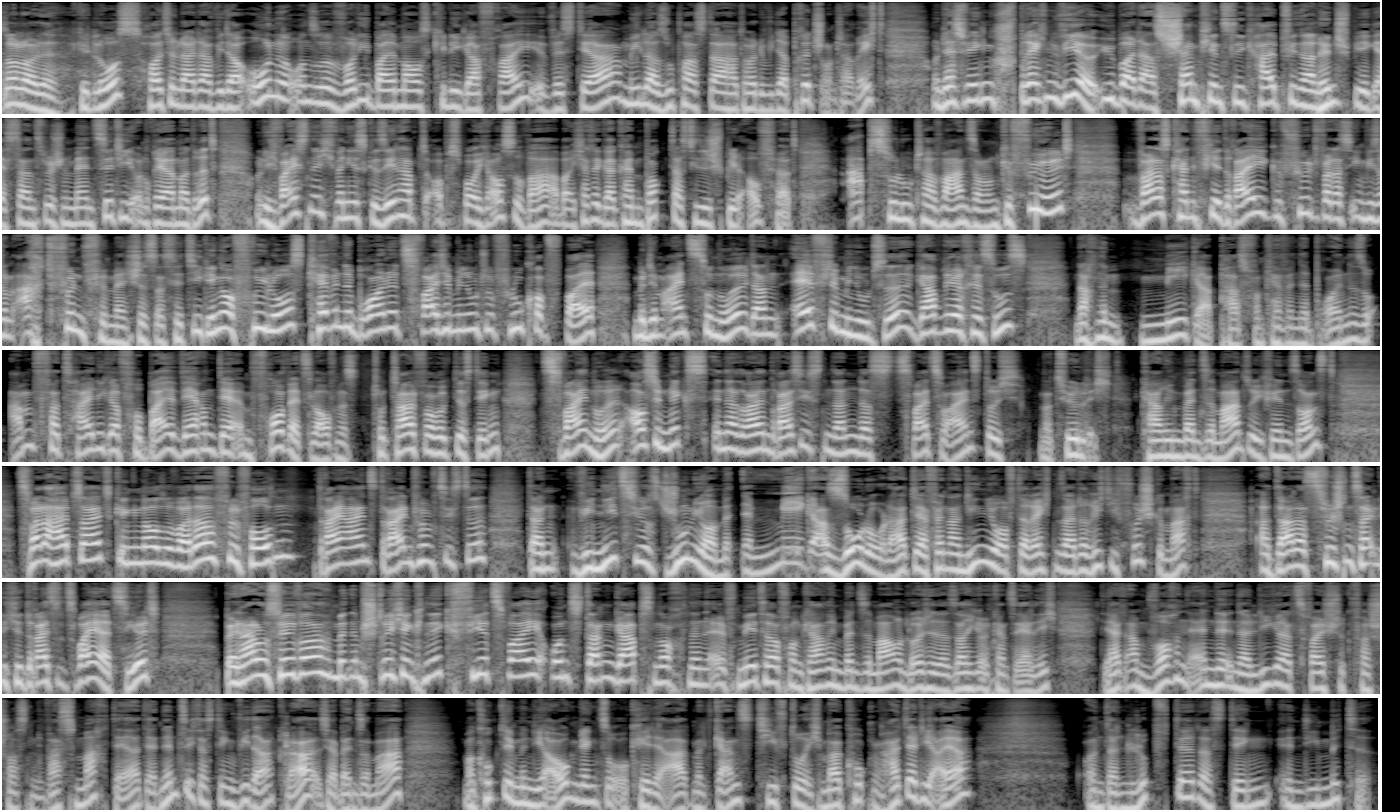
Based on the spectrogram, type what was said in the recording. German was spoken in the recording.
So Leute, geht los. Heute leider wieder ohne unsere Volleyballmaus Kiliga frei. Ihr wisst ja, Mila Superstar hat heute wieder Pritschunterricht. Und deswegen sprechen wir über das Champions League Halbfinal-Hinspiel gestern zwischen Man City und Real Madrid. Und ich weiß nicht, wenn ihr es gesehen habt, ob es bei euch auch so war, aber ich hatte gar keinen Bock, dass dieses Spiel aufhört. Absoluter Wahnsinn. Und gefühlt war das kein 4-3, gefühlt war das irgendwie so ein 8-5 für Manchester City. Ging auch früh los. Kevin De Bruyne, zweite Minute Flugkopfball mit dem 1 0. Dann elfte Minute, Gabriel Jesus nach einem mega Pass von Kevin De Bruyne, so am Verteidiger vorbei, während der im Vorwärtslaufen ist. Total verrücktes Ding. 2-0. Aus dem Nix in der 33. dann das 2-1 durch, natürlich, Karim Benzema, durch wen sonst. Zweite Halbzeit ging genauso weiter. Phil Foden, 3-1, 53. Dann Vinicius Junior mit einem mega Solo. Da hat der Fernandinho auf der rechten Seite richtig frisch gemacht. Da das zwischenzeitliche 3-2 erzielt. Bernardo Silva mit einem Strich in Knick, 4-2 und dann gab es noch einen Elfmeter von Karim Benzema und Leute, da sage ich euch ganz ehrlich, der hat am Wochenende in der Liga zwei Stück verschossen. Was macht der? Der nimmt sich das Ding wieder, klar, ist ja Benzema. Man guckt ihm in die Augen, denkt so, okay, der atmet ganz tief durch. Mal gucken, hat er die Eier? Und dann lupft er das Ding in die Mitte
